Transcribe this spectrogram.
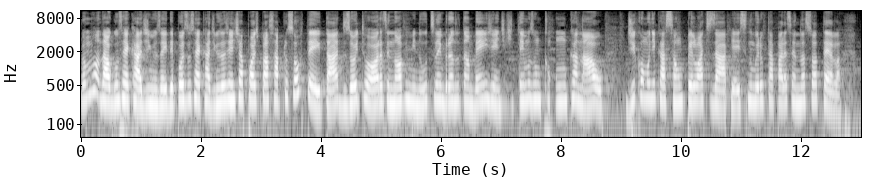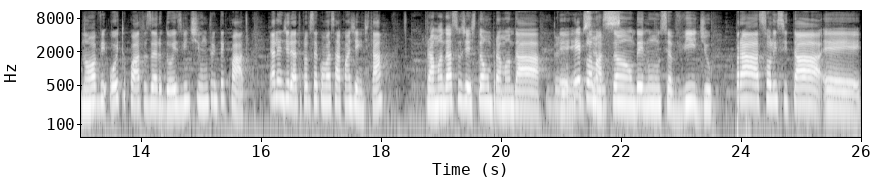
Vamos mandar alguns recadinhos aí. Depois dos recadinhos, a gente já pode passar para o sorteio, tá? 18 horas e 9 minutos. Lembrando também, gente, que temos um, um canal de comunicação pelo WhatsApp. É esse número que está aparecendo na sua tela: 98402-2134. Ela é direto para você conversar com a gente, tá? Para mandar sugestão, para mandar é, reclamação, denúncia, vídeo, para solicitar. É,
